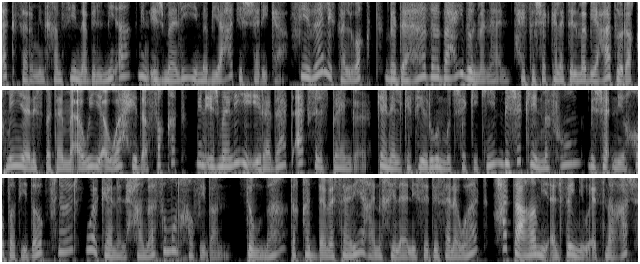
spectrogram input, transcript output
أكثر من 50% من إجمالي مبيعات الشركة. في ذلك الوقت بدا هذا بعيد المنال حيث شكلت المبيعات الرقمية نسبة مئوية واحدة فقط من إجمالي إيرادات أكسل سبرينجر. كان الكثيرون متشككين بشكل مفهوم بشأن خطط دوبفنر وكان الحماس منخفضا. ثم تقدم سريعا خلال ست سنوات حتى عام 2012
